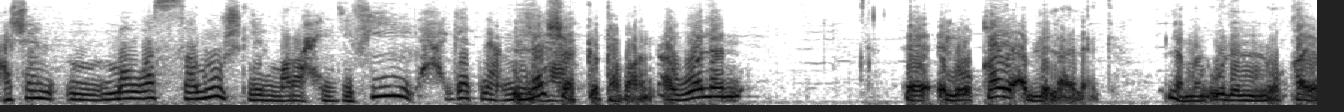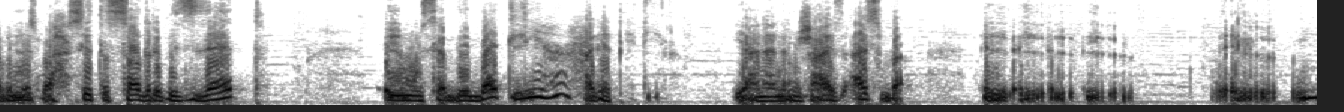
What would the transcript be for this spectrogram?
عشان ما وصلوش للمراحل دي. في حاجات نعملها. لا شك طبعا. اولا آه، الوقاية قبل العلاج. لما نقول ان الوقاية بالنسبة لحساسيه الصدر بالذات المسببات ليها حاجات كتير. يعني أنا مش عايز أسبق ال ال ال ال ال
